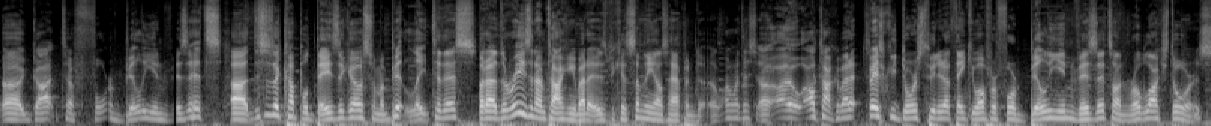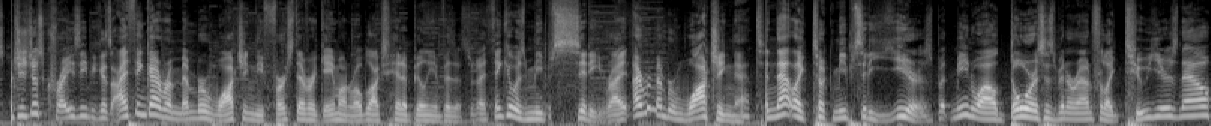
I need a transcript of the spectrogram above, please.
uh, got to 4 billion visits. Uh, this is a couple days ago, so I'm a bit late to this. But uh, the reason I'm talking about it is because something else happened along with this. Uh, I'll talk about it. Basically, Doors tweeted out, thank you all for 4 billion visits on Roblox Doors, which is just crazy because I think I remember watching the first ever game on Roblox hit a billion visits, which I think it was Meep City, right? I remember watching that, and that like took Meep City years. But meanwhile, Doors has been around for like two years now,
